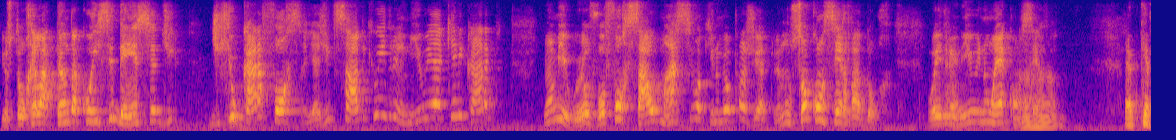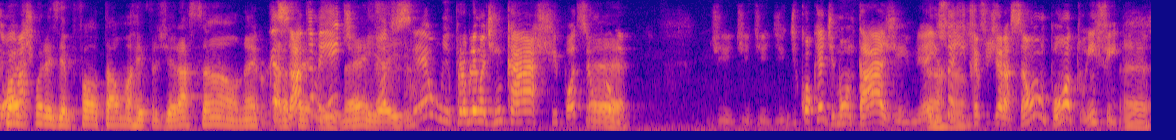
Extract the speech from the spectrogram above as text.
Eu estou relatando a coincidência de, de que o cara força. E a gente sabe que o Adrian Newey é aquele cara que, meu amigo, eu vou forçar o máximo aqui no meu projeto. Eu não sou conservador. O Adrian Newey não é conservador. Uhum. É porque então, pode, por exemplo, faltar uma refrigeração, né? Exatamente. Perde, né? Pode aí... ser um problema de encaixe, pode ser um é. problema de, de, de, de, qualquer de montagem. É uhum. isso aí, refrigeração é um ponto, enfim. É.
